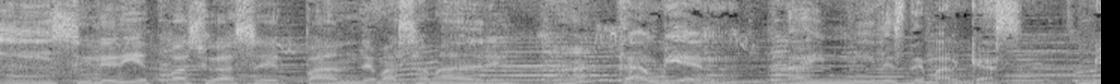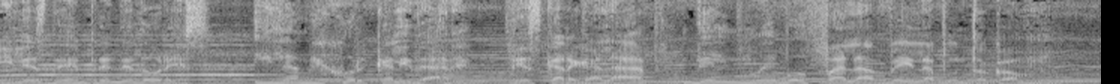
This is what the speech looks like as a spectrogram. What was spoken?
¿y si le di espacio a hacer pan de masa madre? ¿Ah? También hay miles de marcas, miles de emprendedores y la mejor calidad. Descarga la app del nuevo falabella.com.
